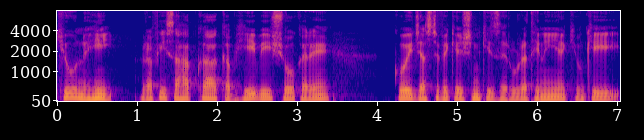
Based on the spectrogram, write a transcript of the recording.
क्यों नहीं? रफ़ी साहब का कभी भी शो करें, कोई जस्टिफिकेशन की ज़रूरत ही नहीं है, क्योंकि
